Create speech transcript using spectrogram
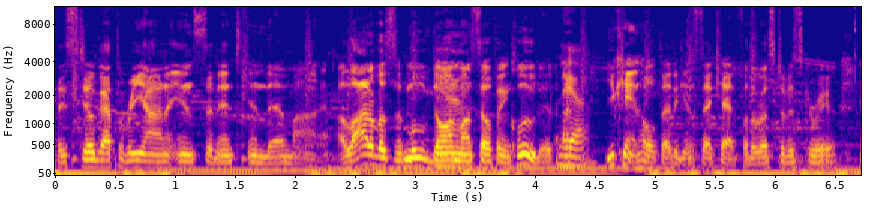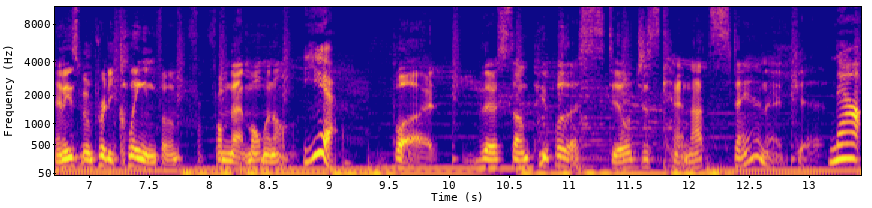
They still got the Rihanna incident in their mind. A lot of us have moved on, myself included. I- Yeah. you can't hold that against that cat for the rest of his career, and he's been pretty clean from from that moment on. Yeah. But there's some people that still just cannot stand that cat. Now,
